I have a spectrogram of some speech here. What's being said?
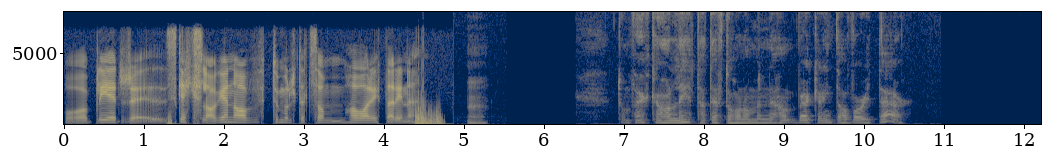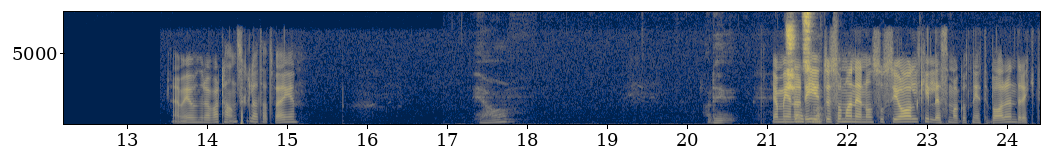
och blir eh, skräckslagen av tumultet som har varit där inne. Mm. De verkar ha letat efter honom men han verkar inte ha varit där. Ja, men jag undrar vart han skulle ha tagit vägen. Ja. ja det, Jag menar, känns det är ju att- inte som han är någon social kille som har gått ner till baren direkt.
